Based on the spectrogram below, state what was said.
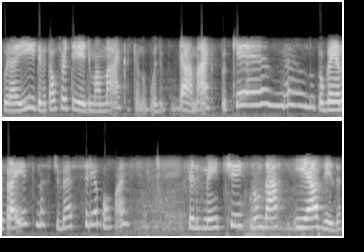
por aí. Teve até um sorteio de uma marca, que eu não vou divulgar a marca, porque né, eu não estou ganhando para isso, né? Se tivesse seria bom, mas infelizmente não dá e é a vida.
